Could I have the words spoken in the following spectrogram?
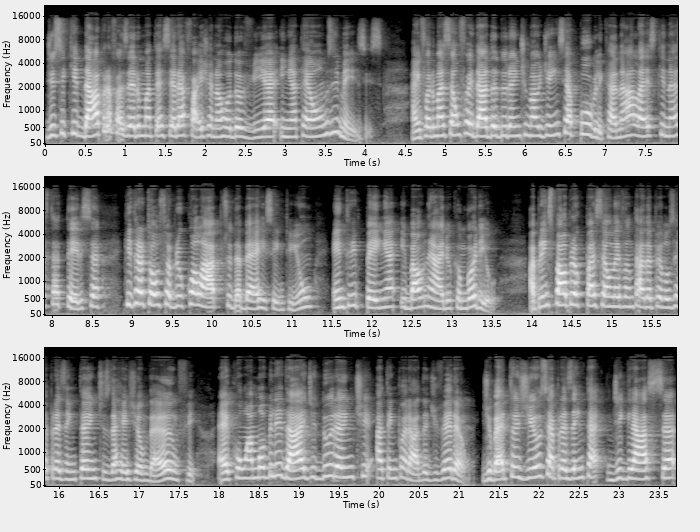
disse que dá para fazer uma terceira faixa na rodovia em até 11 meses. A informação foi dada durante uma audiência pública na Alesc nesta terça, que tratou sobre o colapso da BR-101 entre Penha e Balneário Camboriú. A principal preocupação levantada pelos representantes da região da Anfre é com a mobilidade durante a temporada de verão. Gilberto Gil se apresenta de graça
